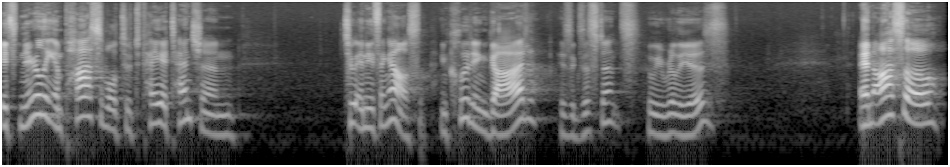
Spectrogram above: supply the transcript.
it's nearly impossible to pay attention to anything else, including God, his existence, who he really is, and also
